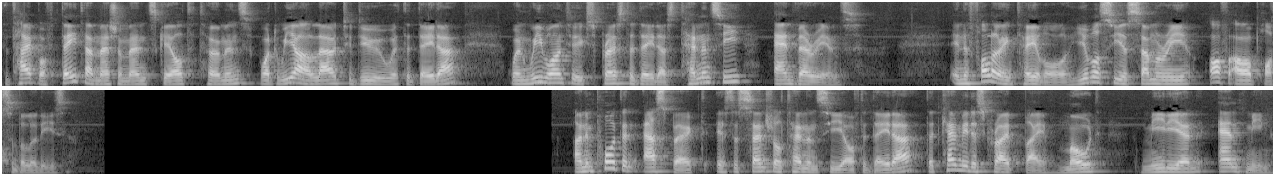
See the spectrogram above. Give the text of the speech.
The type of data measurement scale determines what we are allowed to do with the data when we want to express the data's tendency and variance. In the following table, you will see a summary of our possibilities. An important aspect is the central tendency of the data that can be described by mode, median and mean.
